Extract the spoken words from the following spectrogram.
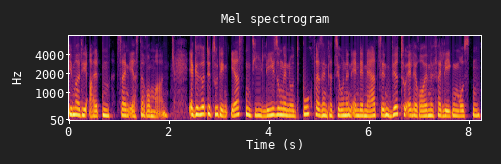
immer die Alpen sein erster Roman. Er gehörte zu den ersten, die Lesungen und Buchpräsentationen Ende März in virtuelle Räume verlegen mussten.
